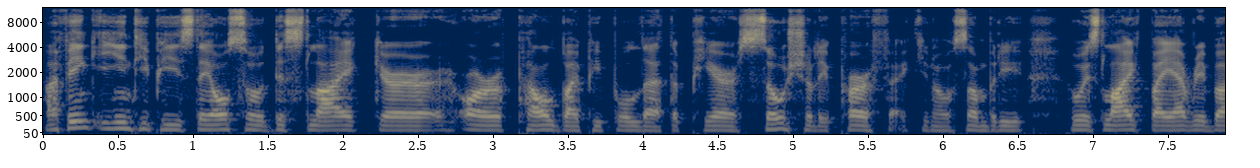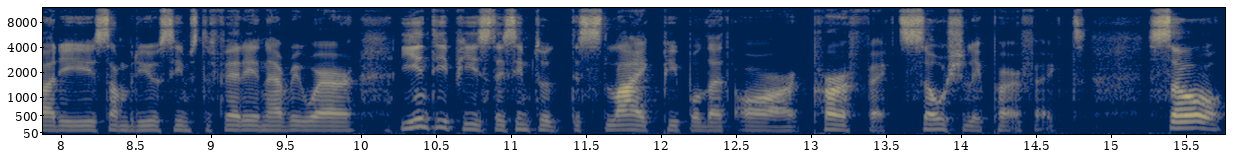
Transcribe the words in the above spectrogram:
I think ENTPs they also dislike or are repelled by people that appear socially perfect. You know, somebody who is liked by everybody, somebody who seems to fit in everywhere. ENTPs they seem to dislike people that are perfect, socially perfect. So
